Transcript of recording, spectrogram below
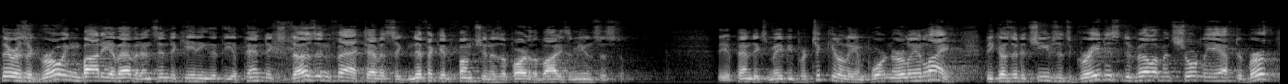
there is a growing body of evidence indicating that the appendix does in fact have a significant function as a part of the body's immune system. The appendix may be particularly important early in life because it achieves its greatest development shortly after birth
